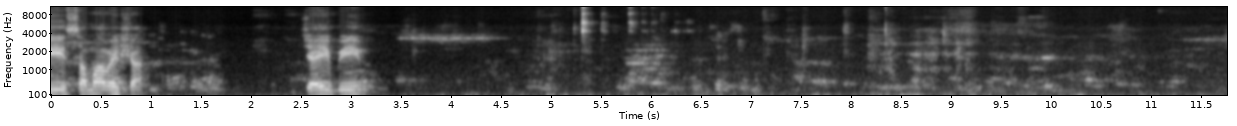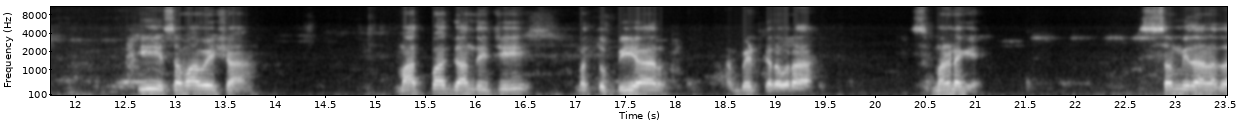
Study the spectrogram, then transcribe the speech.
ಈ ಸಮಾವೇಶ, ಜೈ ಭೀಮ್. ಈ ಸಮಾವೇಶ ಮಹಾತ್ಮ ಗಾಂಧೀಜಿ ಮತ್ತು ಬಿ ಆರ್ ಅಂಬೇಡ್ಕರ್ ಅವರ ಸ್ಮರಣೆಗೆ, ಸಂವಿಧಾನದ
